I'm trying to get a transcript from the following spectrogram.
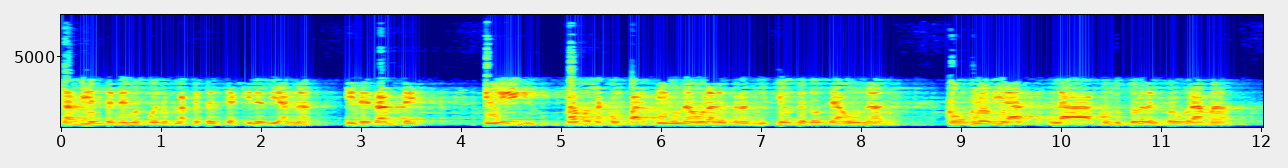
También tenemos, bueno, la presencia aquí de Diana y de Dante. Y vamos a compartir una hora de transmisión de 12 a 1 con Gloria, la conductora del programa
